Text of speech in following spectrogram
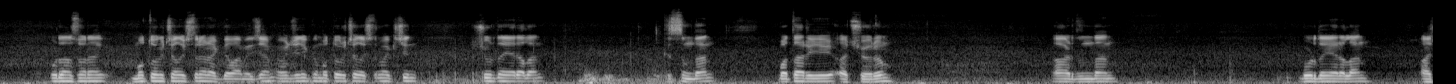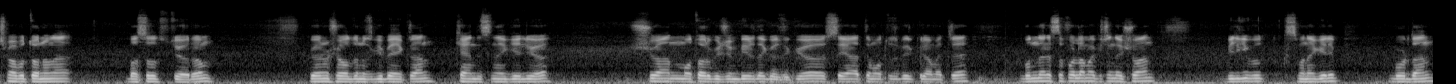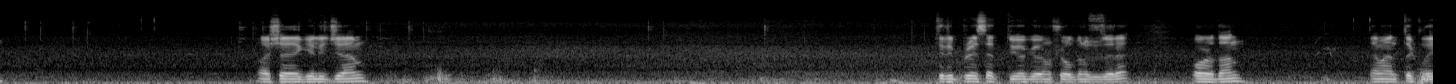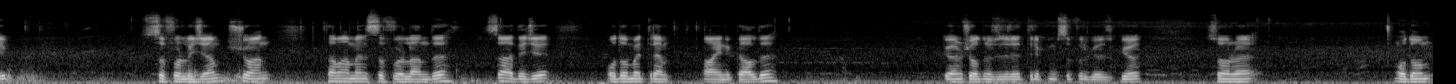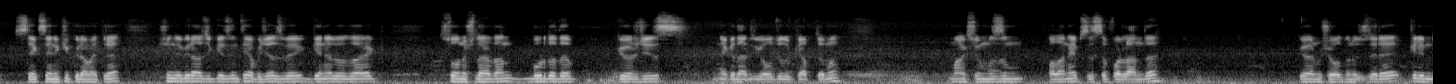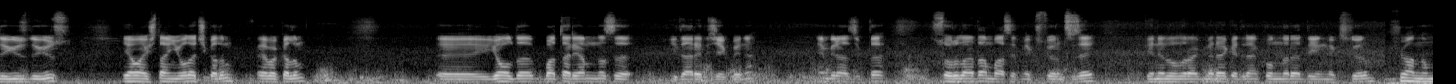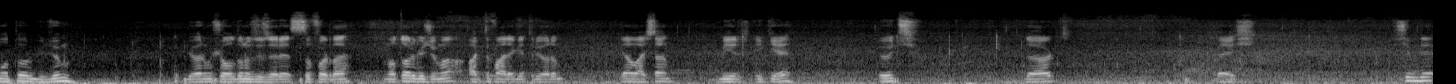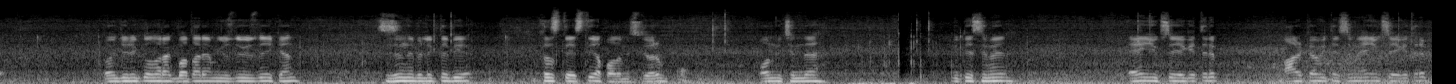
Buradan sonra motoru çalıştırarak devam edeceğim. Öncelikle motoru çalıştırmak için şurada yer alan kısımdan bataryayı açıyorum. Ardından burada yer alan açma butonuna basılı tutuyorum. Görmüş olduğunuz gibi ekran kendisine geliyor. Şu an motor gücüm 1'de gözüküyor. Seyahatim 31 kilometre. Bunları sıfırlamak için de şu an bilgi bu kısmına gelip buradan aşağıya geleceğim. Trip reset diyor görmüş olduğunuz üzere. Oradan hemen tıklayıp sıfırlayacağım. Şu an tamamen sıfırlandı. Sadece odometrem aynı kaldı. Görmüş olduğunuz üzere tripim sıfır gözüküyor. Sonra odom 82 kilometre. Şimdi birazcık gezinti yapacağız ve genel olarak sonuçlardan burada da göreceğiz ne kadar yolculuk yaptığımı. Maksimum hızım falan hepsi sıfırlandı. Görmüş olduğunuz üzere pilimde %100. Yavaştan yola çıkalım ve bakalım e, yolda bataryam nasıl idare edecek beni. Hem birazcık da sorulardan bahsetmek istiyorum size. Genel olarak merak edilen konulara değinmek istiyorum. Şu anda motor gücüm görmüş olduğunuz üzere sıfırda. Motor gücümü aktif hale getiriyorum. Yavaştan 1, 2, 3, 4, 5. Şimdi öncelikli olarak bataryam %100'deyken sizinle birlikte bir hız testi yapalım istiyorum. Onun için de vitesimi en yükseğe getirip arka vitesimi en yükseğe getirip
